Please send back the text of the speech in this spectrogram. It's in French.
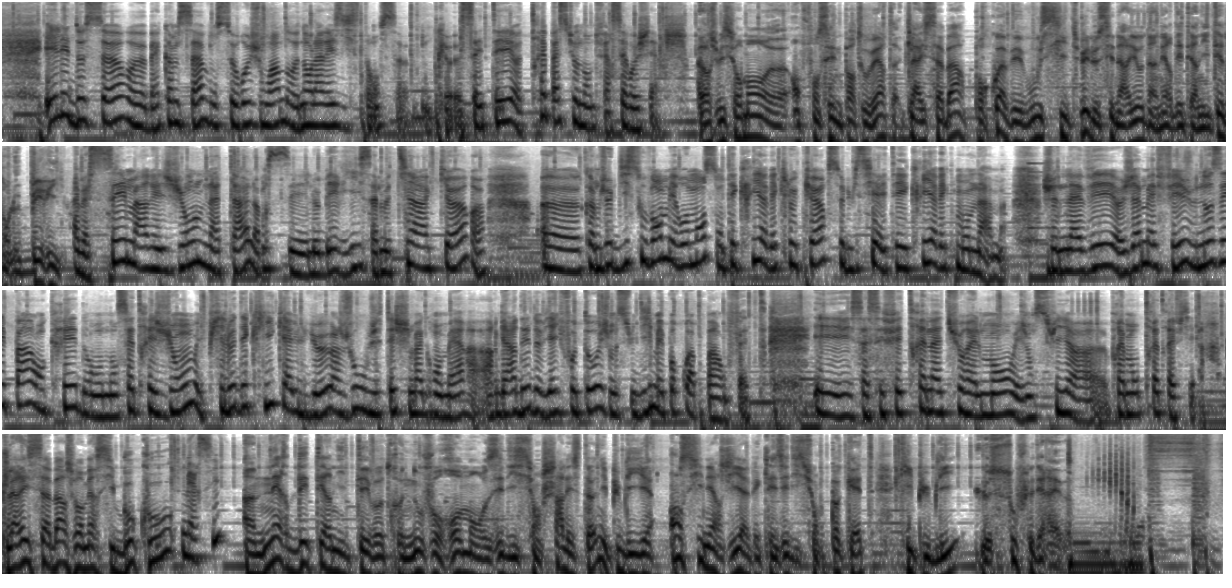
Et les deux sœurs, euh, bah, comme ça, vont se rejoindre dans la résistance. Donc ça a été très passionnant de faire ces recherches. Alors je vais sûrement enfoncer une porte ouverte. Clarisse Sabar, pourquoi avez-vous situé le scénario d'un air d'éternité dans le Berry? Ah bah, c'est ma région natale, hein, c'est le Berry, ça me tient à cœur. Comme je le dis souvent, mes romans sont écrits avec le cœur, celui-ci a été écrit avec mon âme. Je ne l'avais euh, jamais fait, je n'osais pas ancrer dans, dans cette région. Et puis le déclic a eu lieu un jour où j'étais chez ma grand-mère à à regarder de vieilles photos et je me suis dit, mais pourquoi pas en fait? Et ça s'est fait très naturellement et j'en suis euh, vraiment très très fière. Clarisse Sabar, je vous remercie beaucoup. Merci. Un air d'éternité, votre nouveau roman aux éditions Charleston est publié en synergie avec les éditions Pocket qui publient Le souffle des rêves.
